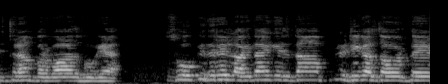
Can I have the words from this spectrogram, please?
ਇਸ ਤਰ੍ਹਾਂ ਬਰਬਾਦ ਹੋ ਗਿਆ। ਸੋ ਕਿਧਰੇ ਲੱਗਦਾ ਹੈ ਕਿ ਜਿੱਦਾਂ ਪੋਲੀਟੀਕਲ ਤੌਰ ਤੇ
